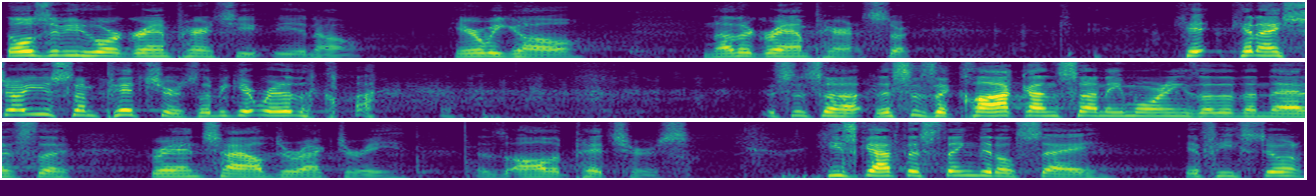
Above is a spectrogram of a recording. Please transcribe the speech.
those of you who are grandparents, you, you know, here we go. Another grandparent story. Can, can I show you some pictures? Let me get rid of the clock. this, is a, this is a clock on Sunday mornings. Other than that, it's the grandchild directory. There's all the pictures. He's got this thing that'll say, if he's doing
